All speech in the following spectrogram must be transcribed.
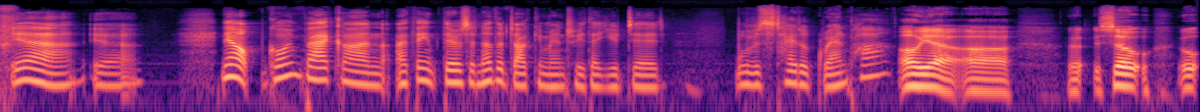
Yeah, yeah. Now going back on, I think there's another documentary that you did. What was titled Grandpa? Oh yeah. Uh, uh, so uh,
